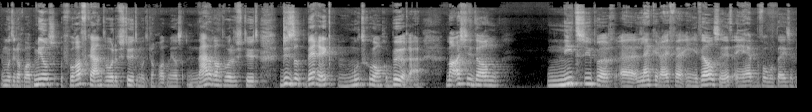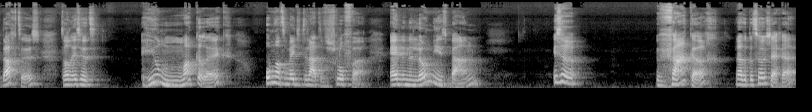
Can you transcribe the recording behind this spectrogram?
Er moeten nog wat mails voorafgaand worden verstuurd. Er moeten nog wat mails naderhand worden verstuurd. Dus dat werk moet gewoon gebeuren. Maar als je dan niet super uh, lekker even in je vel zit en je hebt bijvoorbeeld deze gedachten, dan is het heel makkelijk om dat een beetje te laten versloffen. En in een loondienstbaan is er vaker, laat ik het zo zeggen,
